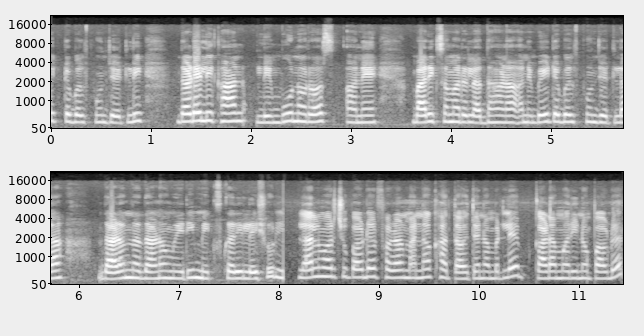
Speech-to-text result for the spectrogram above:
એક ટેબલ સ્પૂન જેટલી દળેલી ખાંડ, લીંબુનો રસ અને બારીક સમારેલા ધાણા અને બે ટેબલ સ્પૂન જેટલા દાડમના દાણા ઉમેરી મિક્સ કરી લઈશું. લાલ મરચું પાવડર ફરાળમાં ન ખાતા હોય તેના બદલે કાળા મરીનો પાવડર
